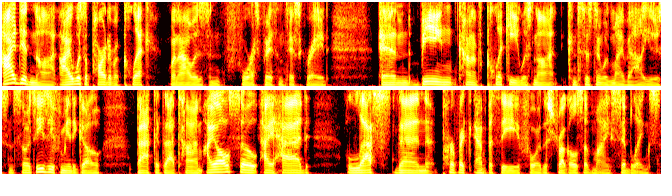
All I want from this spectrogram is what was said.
I did not. I was a part of a clique when I was in fourth, fifth, and sixth grade. And being kind of clicky was not consistent with my values. And so it's easy for me to go back at that time. I also, I had less than perfect empathy for the struggles of my siblings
